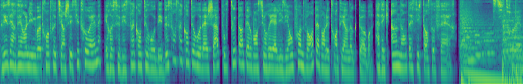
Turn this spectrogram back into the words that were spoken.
Réservez en ligne votre entretien chez Citroën et recevez 50 euros des 250 euros d'achat pour toute intervention réalisée en point de vente avant le 31 octobre, avec un an d'assistance offerte. Citroën.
